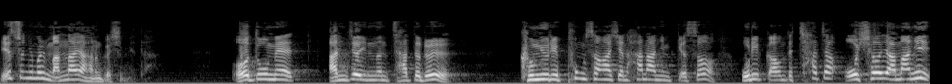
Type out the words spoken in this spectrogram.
예수님을 만나야 하는 것입니다. 어둠에 앉아 있는 자들을 긍휼이 풍성하신 하나님께서 우리 가운데 찾아오셔야만이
